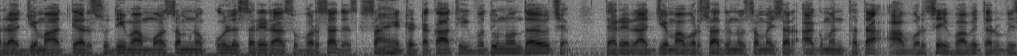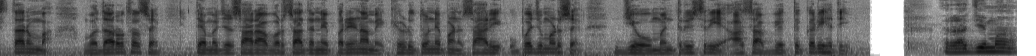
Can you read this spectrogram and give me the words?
રાજ્યમાં અત્યાર સુધીમાં મોસમનો કુલ સરેરાશ વરસાદ સાહીઠ ટકાથી વધુ નોંધાયો છે. ત્યારે રાજ્યમાં વરસાદનું સમયસર આગમન થતાં આ વર્ષે વાવેતર વિસ્તારમાં વધારો થશે. તેમજ સારા વરસાદને પરિણામે ખેડૂતોને પણ સારી ઉપજ મળશે જેવો મંત્રીશ્રીએ આશા વ્યક્ત કરી હતી. રાજ્યમાં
